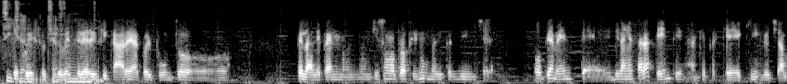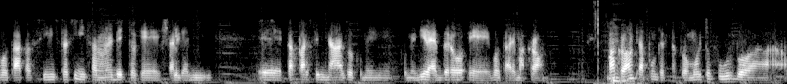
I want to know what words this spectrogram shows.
Sì, e questo si dovesse verificare a quel punto per la Le Pen non, non, ci sono proprio i numeri per vincere. Ovviamente bisogna stare attenti anche perché chi invece ha votato a sinistra a sinistra non è detto che scelga di eh, tapparsi il naso come, come, direbbero e votare Macron. Macron che appunto è stato molto furbo a,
